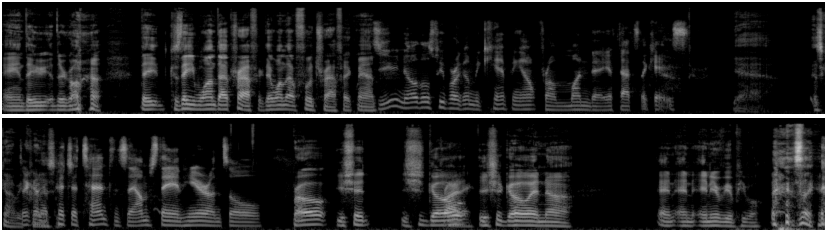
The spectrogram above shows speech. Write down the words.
And they they're gonna they because they want that traffic, they want that foot traffic, man. Do you know those people are going to be camping out from Monday if that's the case? Yeah, it's gonna be They're going to pitch a tent and say, I'm staying here until. bro. You should you should go. Friday. You should go and uh and and interview people. it's like. yeah,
